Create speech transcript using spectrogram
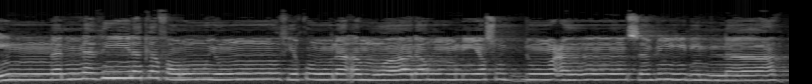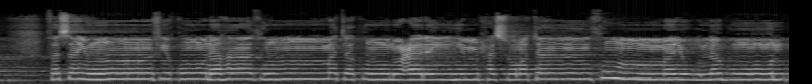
إن الذين كفروا ينفقون أموالهم ليصدوا عن سبيل الله فسينفقونها ثم تكون عليهم حسرة ثم يغلبون.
